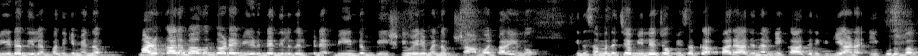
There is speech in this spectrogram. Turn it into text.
വീട് നിലം പതിക്കുമെന്നും മഴക്കാലമാകുന്നതോടെ വീടിന്റെ നിലനിൽപ്പിന് വീണ്ടും ഭീഷണി ഉയരുമെന്നും ഷാമോൻ പറയുന്നു ഇത് സംബന്ധിച്ച് വില്ലേജ് ഓഫീസർക്ക് പരാതി നൽകി കാത്തിരിക്കുകയാണ് ഈ കുടുംബം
